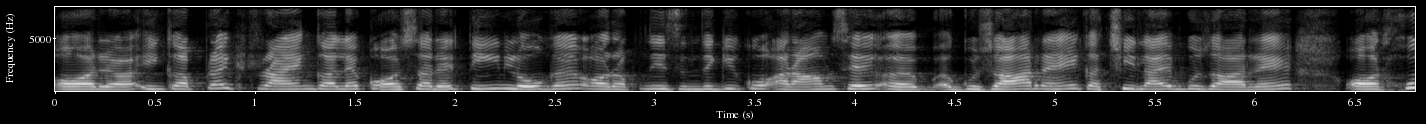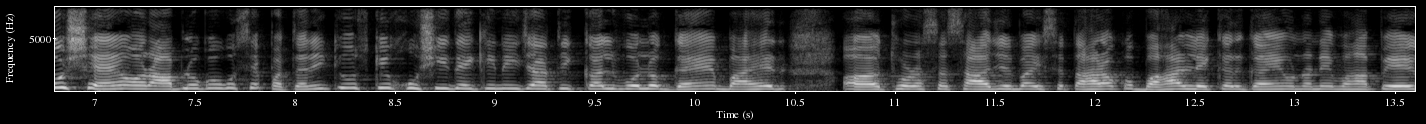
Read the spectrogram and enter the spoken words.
और इनका अपना एक ट्रायंगल है कौसर है तीन लोग हैं और अपनी ज़िंदगी को आराम से गुजार रहे हैं एक अच्छी लाइफ गुजार रहे हैं और खुश हैं और आप लोगों को से पता नहीं कि उसकी खुशी देखी नहीं जाती। कल वो लोग गए बाहर थोड़ा सा साजिद भाई सितारा को बाहर लेकर गए उन्होंने वहाँ पे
